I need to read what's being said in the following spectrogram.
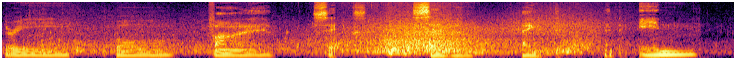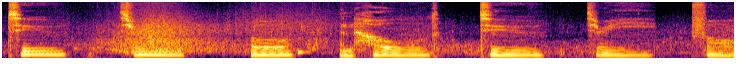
three, four, five, six, seven, eight, and in, two, three, four, and hold, two, three, four,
